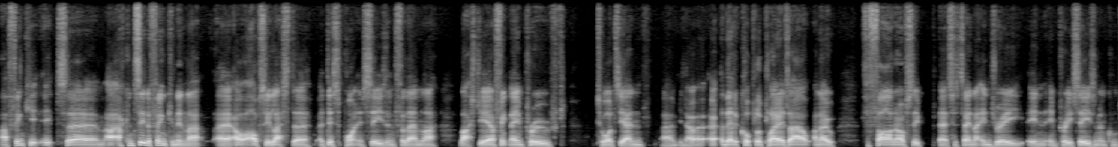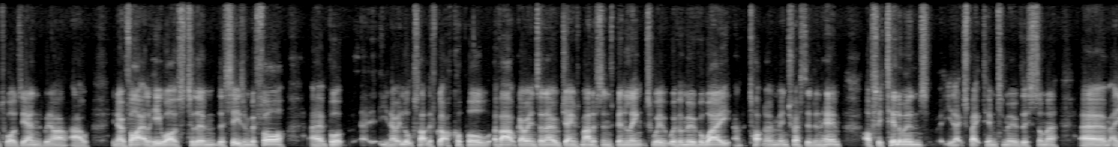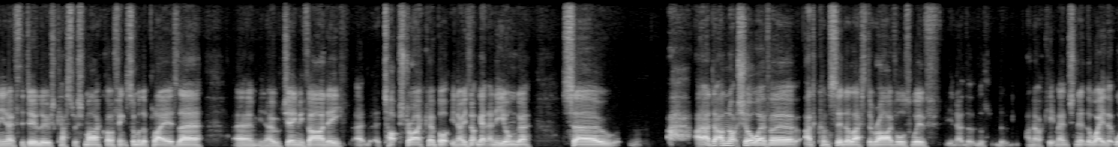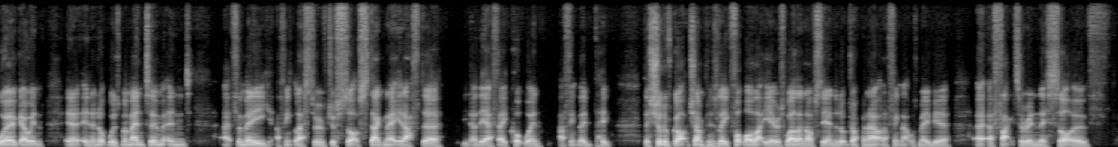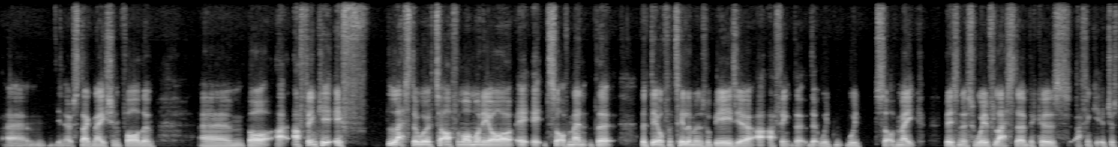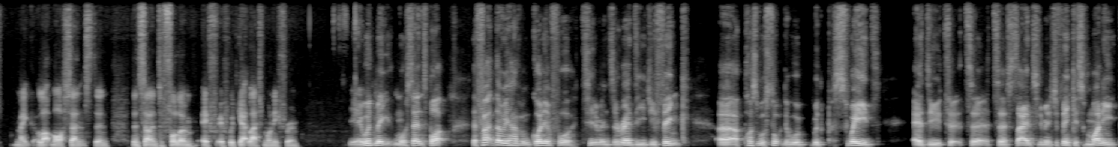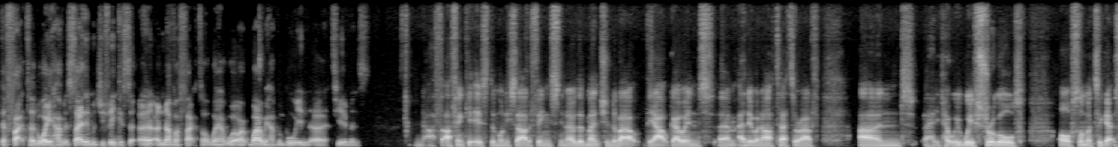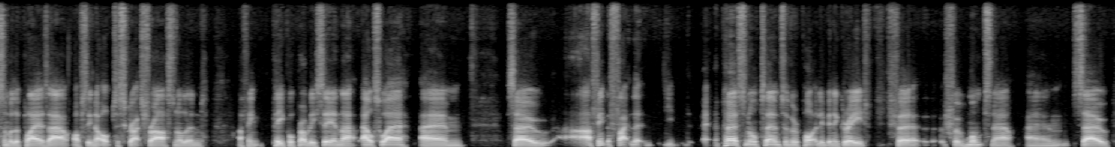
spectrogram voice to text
I think it, it's. Um, I, I, can see the thinking in that. Uh, obviously, Leicester a disappointing season for them la- last year. I think they improved towards the end. Um, you know, uh, uh they had a couple of players out. I know Fofana obviously uh, sustained that injury in in pre-season and come towards the end. We know how, how you know vital he was to them the season before. Uh, but you know, it looks like they've got a couple of outgoings. I know James Maddison's been linked with, with a move away, and Tottenham interested in him. Obviously, Tielemans, you'd expect him to move this summer. Um, and you know, if they do lose Kasper Schmeichel, I think some of the players there, um, you know, Jamie Vardy, a, a, top striker, but you know, he's not getting any younger. So I, am not sure whether I'd consider Leicester rivals with, you know, the, the, I know I keep mentioning it, the way that we're going in, a, in an upwards momentum and uh, for me, I think Leicester have just sort of stagnated after you know the FA Cup win. I think they they, they should have got Champions League football that year as well, and obviously ended up dropping out. And I think that was maybe a, a factor in this sort of um, you know stagnation for them. Um, but I, I, think if Leicester were to offer more money, or it, it, sort of meant that the deal for Tielemans would be easier, I, I think that that would would sort of make business with Leicester because I think it would just make a lot more sense than than selling to Fulham if if we'd get less money for him. Yeah, it would make more sense. But the fact that we haven't gone in for Tielemans already, do you think uh, a possible swap that would, would persuade Edu to, to, to sign Tielemans? Do you think it's money, the factor, why you haven't signed him? Do you think it's a, another factor where, where, why we haven't bought in uh, Tielemans? No, I, th- I, think it is the money side of things. You know, they've mentioned about the outgoings um, Edu and Arteta have and uh, you know we, we've struggled all summer to get some of the players out. Obviously, not up to scratch for Arsenal, and I think people probably seeing that elsewhere. Um, so I think the fact that you, personal terms have reportedly been agreed for for months now. Um, so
